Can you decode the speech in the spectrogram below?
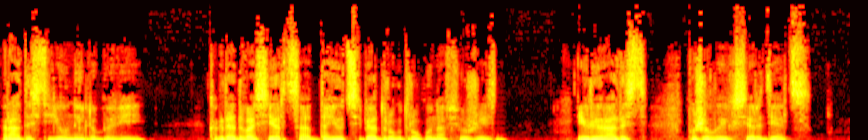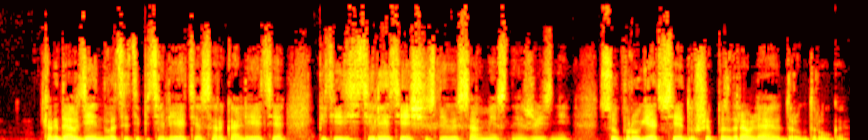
радость юной любви, когда два сердца отдают себя друг другу на всю жизнь, или радость пожилых сердец, когда в день двадцатипятилетия, сорокалетия, пятидесятилетия счастливой совместной жизни супруги от всей души поздравляют друг друга.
